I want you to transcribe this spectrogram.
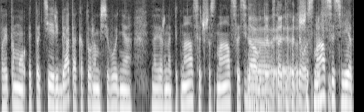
Поэтому это те ребята, которым сегодня, наверное, 15, 16, да, вот я, кстати, э, хотела 16 спросить. лет.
